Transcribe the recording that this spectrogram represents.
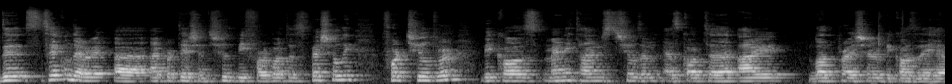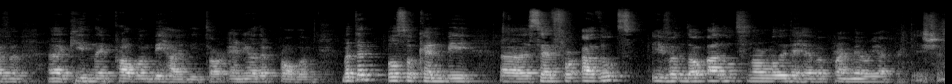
the secondary uh, hypertension should be forgotten, especially for children, because many times children has got a high blood pressure because they have a, a, kidney problem behind it or any other problem. But that also can be uh, said for adults, even though adults normally they have a primary hypertension.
